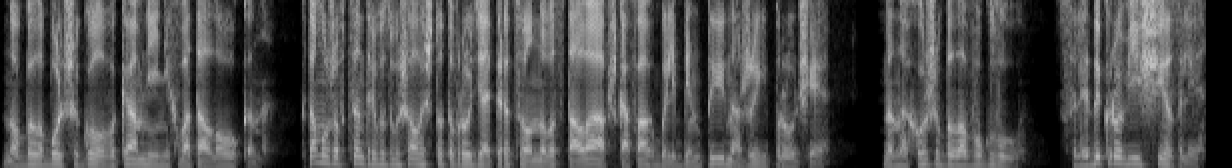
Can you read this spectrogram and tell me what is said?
но было больше головы камней и не хватало окон. К тому же в центре возвышалось что-то вроде операционного стола, а в шкафах были бинты, ножи и прочее. Нанахоши была в углу. Следы крови исчезли,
